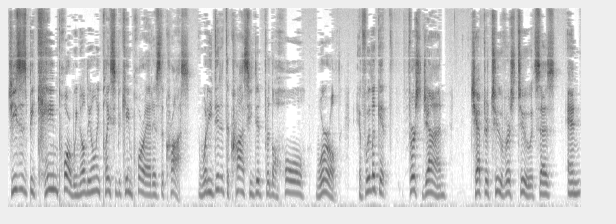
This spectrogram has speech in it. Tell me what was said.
Jesus became poor. We know the only place he became poor at is the cross. And what he did at the cross, he did for the whole world. If we look at 1 John chapter 2 verse 2, it says, "And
